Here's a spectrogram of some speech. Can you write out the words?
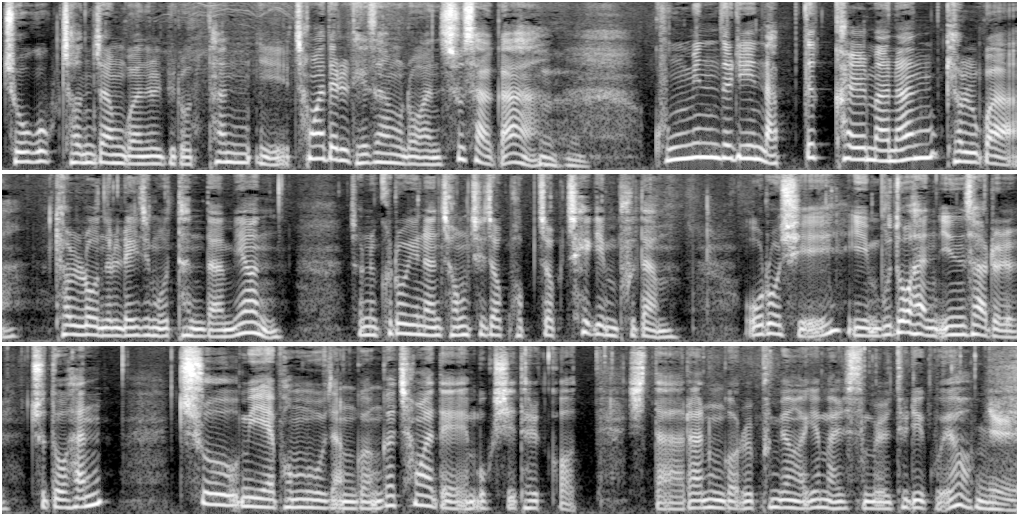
조국 전 장관을 비롯한 이 청와대를 대상으로 한 수사가 음흠. 국민들이 납득할 만한 결과 결론을 내지 못한다면 저는 그로 인한 정치적 법적 책임 부담 오롯이 이 무도한 인사를 주도한 추미애 법무부 장관과 청와대의 몫이 될 것이다라는 거를 분명하게 말씀을 드리고요. 예.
